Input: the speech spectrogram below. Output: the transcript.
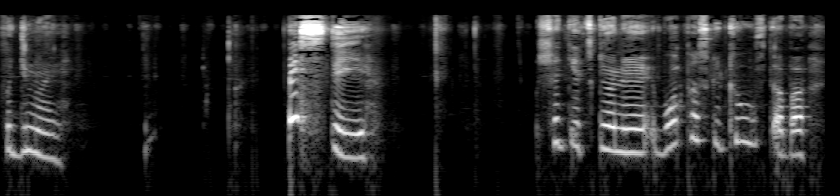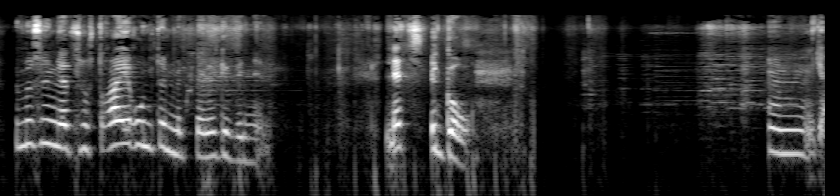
verdienen. Beste. Ich hätte jetzt gerne Wortpass gekauft, aber wir müssen jetzt noch drei Runden mit Bell gewinnen. Let's go. Ähm, ja.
